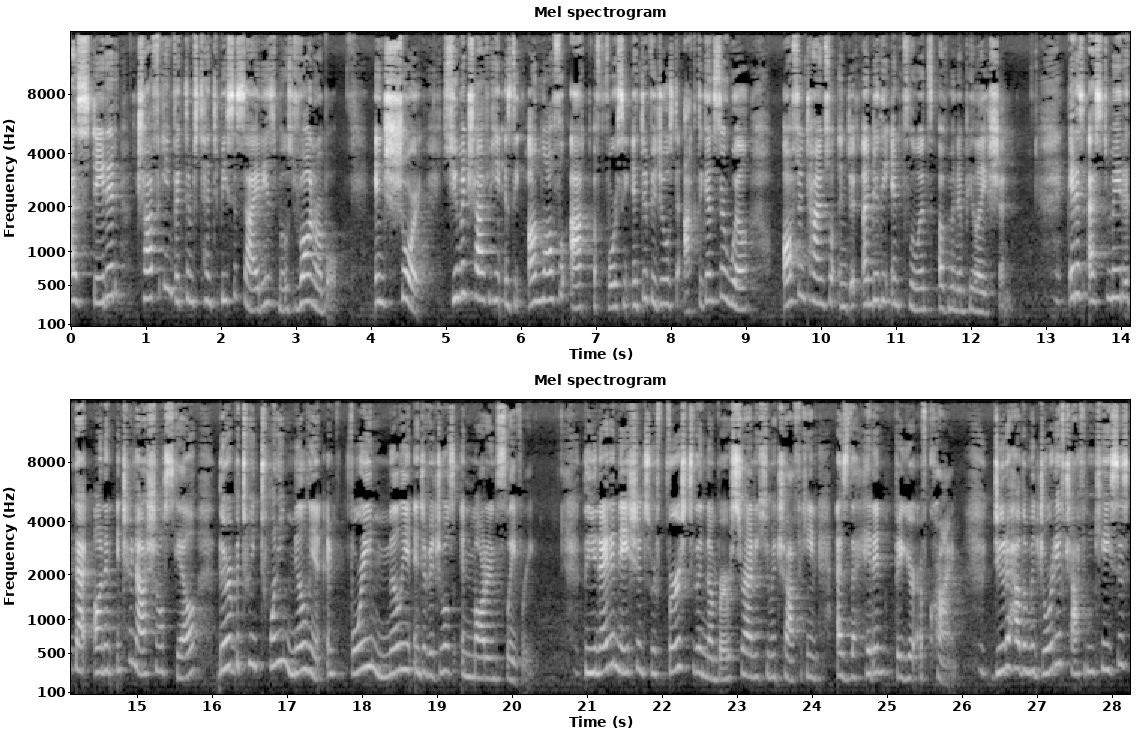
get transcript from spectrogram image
As stated, trafficking victims tend to be society's most vulnerable. In short, human trafficking is the unlawful act of forcing individuals to act against their will, oftentimes while under the influence of manipulation. It is estimated that on an international scale, there are between 20 million and 40 million individuals in modern slavery. The United Nations refers to the number surrounding human trafficking as the hidden figure of crime, due to how the majority of trafficking cases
